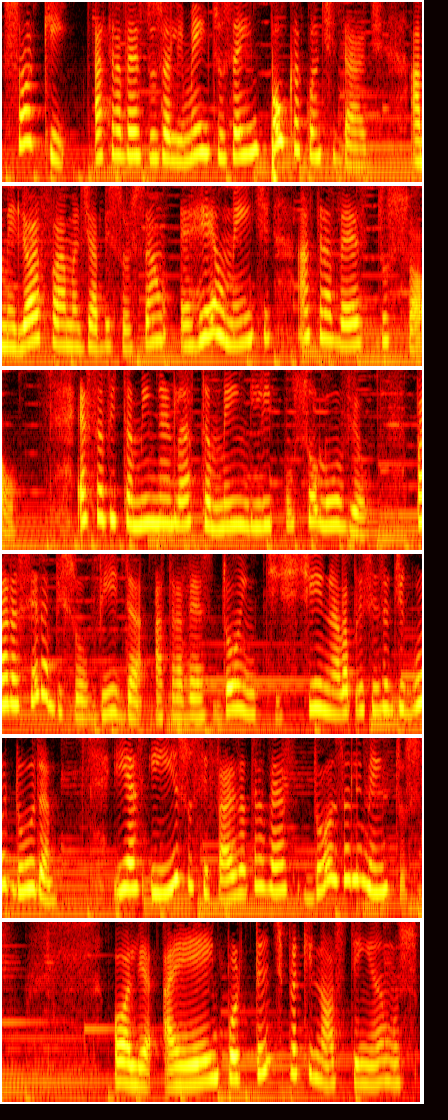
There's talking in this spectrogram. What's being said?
só que através dos alimentos é em pouca quantidade. A melhor forma de absorção é realmente através do sol. Essa vitamina ela é também lipossolúvel. Para ser absorvida através do intestino, ela precisa de gordura. E, isso se faz através dos alimentos. Olha, é importante para que nós tenhamos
